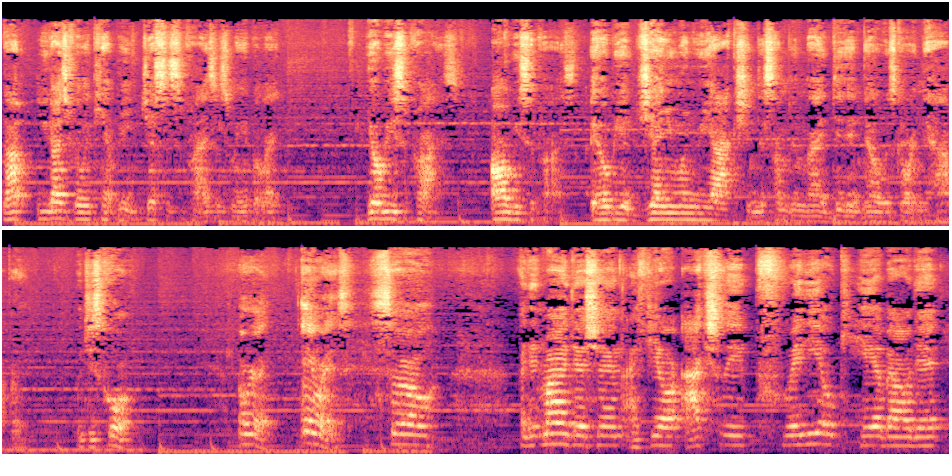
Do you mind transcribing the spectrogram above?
not, you guys really can't be just as surprised as me, but like, you'll be surprised. I'll be surprised. It'll be a genuine reaction to something that I didn't know was going to happen, which is cool. Okay, anyways, so I did my audition. I feel actually pretty okay about it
